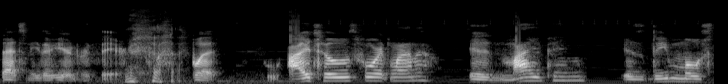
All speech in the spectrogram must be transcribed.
That's neither here nor there. but who I chose for Atlanta in my opinion, is the most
